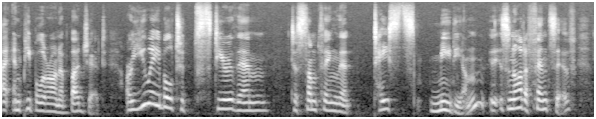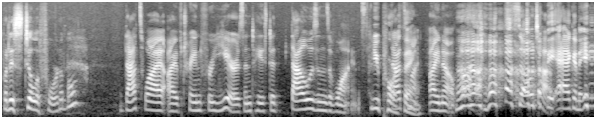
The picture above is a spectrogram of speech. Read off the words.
uh, and people are on a budget, are you able to steer them to something that tastes medium, is not offensive, but is still affordable? That's why I've trained for years and tasted thousands of wines. You poor That's thing. my- I know. so tough. The agony.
